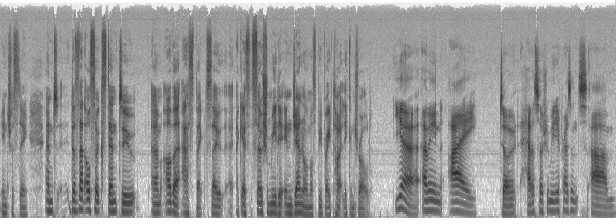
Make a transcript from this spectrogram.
interesting and does that also extend to um, other aspects so i guess social media in general must be very tightly controlled yeah i mean i don't have a social media presence. Um,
